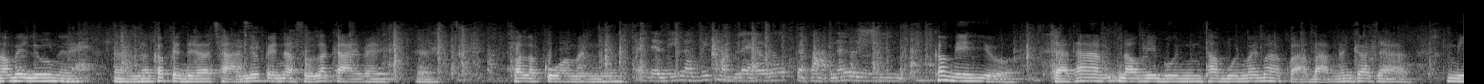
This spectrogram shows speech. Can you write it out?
เราไม่รู้ไงแล้วก็เป็นเดรัจฉานหรือเป็นอสุรกายไปเพราะเรากลัวมันแต่เดี๋ยวนี้เราไม่ทำแล้วแล้วแต่บาปนั้นเรายังมีก็มีอยู่ แต่ถ้าเรามีบุญทำบุญไว้มากกว่าบาปนั้นก็จะมี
